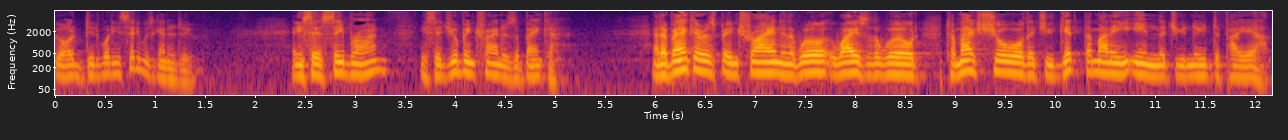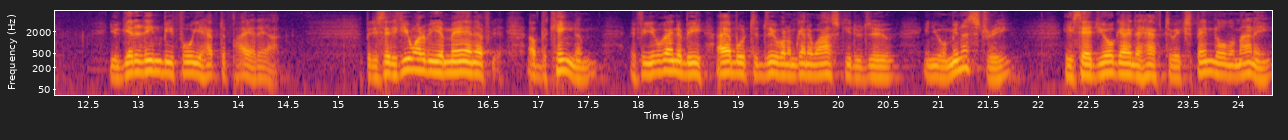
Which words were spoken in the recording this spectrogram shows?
God did what He said He was going to do. And He says, See, Brian, He said, You've been trained as a banker. And a banker has been trained in the ways of the world to make sure that you get the money in that you need to pay out. You get it in before you have to pay it out. But he said, if you want to be a man of, of the kingdom, if you're going to be able to do what I'm going to ask you to do in your ministry, he said, you're going to have to expend all the money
